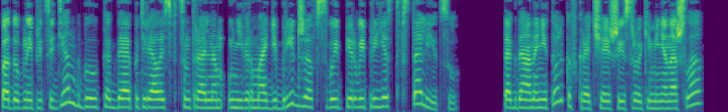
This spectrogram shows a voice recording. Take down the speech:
Подобный прецедент был, когда я потерялась в центральном универмаге Бриджа в свой первый приезд в столицу. Тогда она не только в кратчайшие сроки меня нашла,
